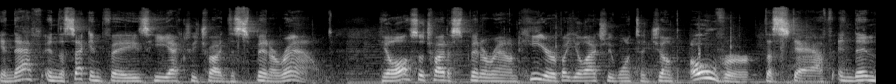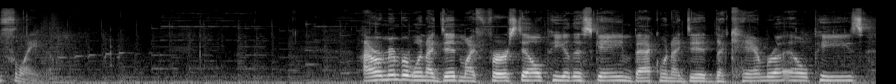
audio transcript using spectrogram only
In that, in the second phase, he actually tried to spin around. He'll also try to spin around here, but you'll actually want to jump over the staff and then flame him. I remember when I did my first LP of this game, back when I did the camera LPs,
